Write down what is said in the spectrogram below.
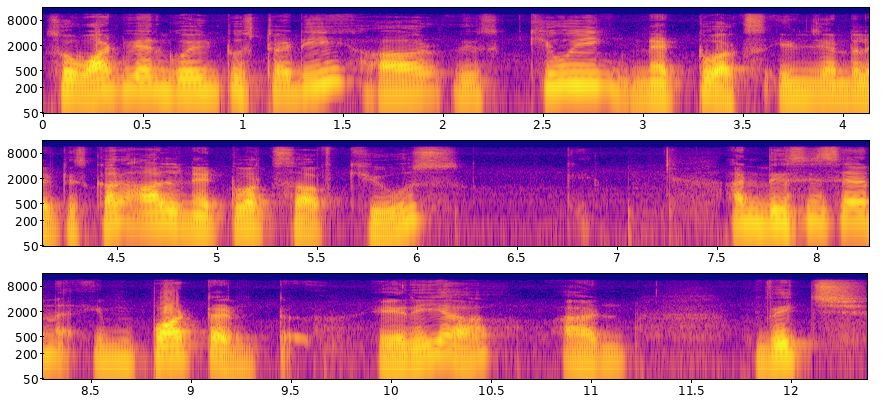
So, what we are going to study are these queuing networks in general it is called all networks of queues okay. and this is an important area and which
